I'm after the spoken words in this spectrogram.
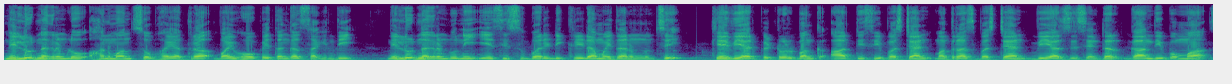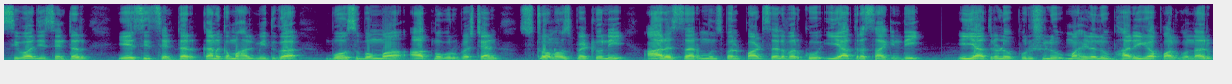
నెల్లూరు నగరంలో హనుమాన్ శోభాయాత్ర వైభవపేతంగా సాగింది. నెల్లూరు నగరంలోని ఏసీ సుబ్బారెడ్డి క్రీడా మైదానం నుంచి KVR petrol bunk RTC bus stand Madras bus stand VRC centre Gandhi బొమ్మ Shivaji centre AC centre Kanakamahal మీదుగా బోసుబొమ్మ ఆత్మగురు బస్టాండ్ స్టోన్ హౌస్పేట్లోని ఆర్ఎస్ఆర్ మున్సిపల్ పాఠశాల వరకు ఈ యాత్ర సాగింది. ఈ యాత్రలో పురుషులు మహిళలు భారీగా పాల్గొన్నారు.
